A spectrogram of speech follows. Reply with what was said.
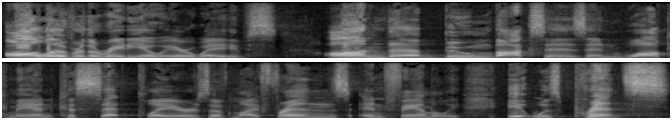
all over the radio airwaves, on the boom boxes and Walkman cassette players of my friends and family. It was Prince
